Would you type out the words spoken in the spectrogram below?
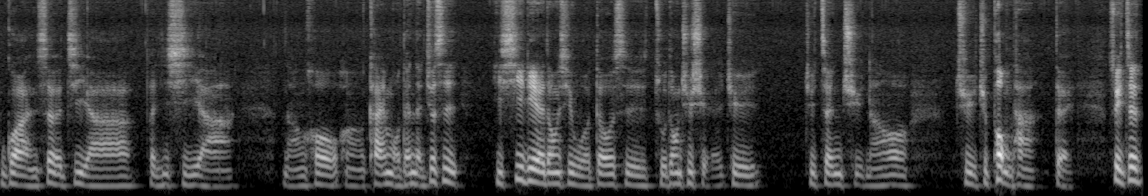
不管设计啊、分析啊。然后呃，开模等等，就是一系列的东西，我都是主动去学、去去争取，然后去去碰它。对，所以这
